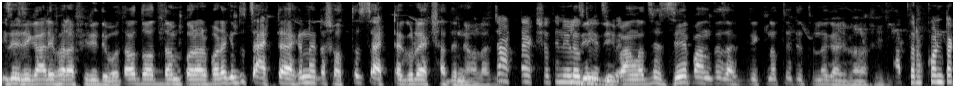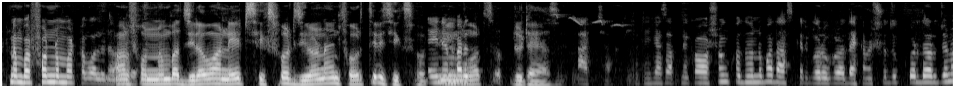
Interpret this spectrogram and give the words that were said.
জি জি গাড়ি ভাড়া ফ্রি দিব। তাও দরদাম করার পরে কিন্তু চারটা এখন একটা সত্য চারটা করে একসাথে নেওয়া লাগবে। চারটা একসাথে নিলেও জি দিয়ে জি দিবে। বাংলাদেশে যে প্রান্তে যাক টেকনাথ থেকে তুলে গাড়ি ভাড়া ফ্রি আপনার কন্ট্যাক্ট নাম্বার ফোন নাম্বারটা বলেন আমার phone number zero one eight six four zero nine four three six four এই নাম্বারে- দুটাই আছে। আচ্ছা। ঠিক আছে, আপনাকে অসংখ্য ধন্যবাদ। আজকের গরুগুলো দেখানোর সুযোগ করে দেওয়ার জন্য।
